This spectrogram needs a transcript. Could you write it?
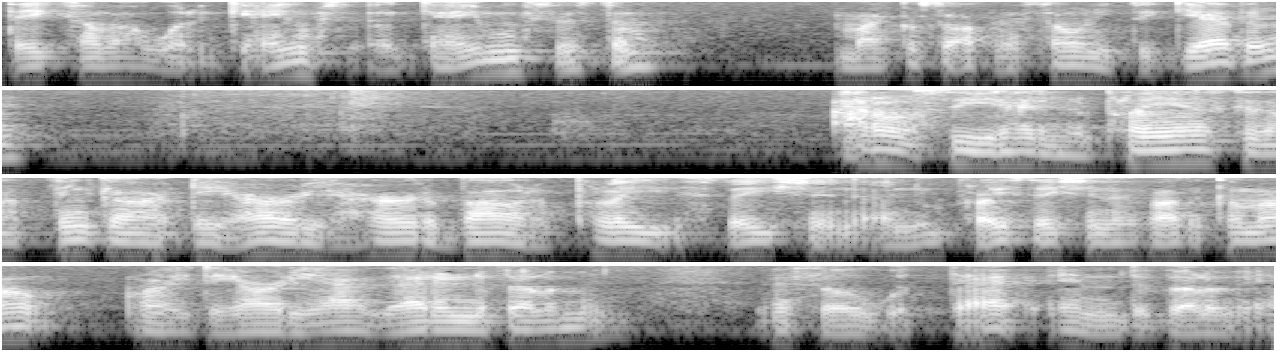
They come out with a games a gaming system, Microsoft and Sony together. I don't see that in the plans because I think they already heard about a PlayStation, a new PlayStation that's about to come out. Right, they already have that in development, and so with that in development,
